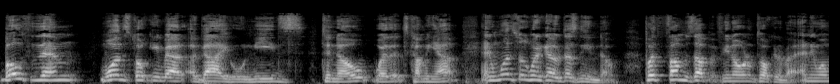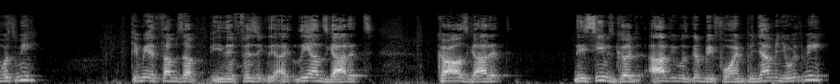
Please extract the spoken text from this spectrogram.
both of them, one's talking about a guy who needs to know whether it's coming out, and one's talking about a guy who doesn't even know. Put thumbs up if you know what I'm talking about. Anyone with me? Give me a thumbs up, either physically. Leon's got it. Carl's got it. He seems good. Avi was good before. And Benjamin, you with me?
